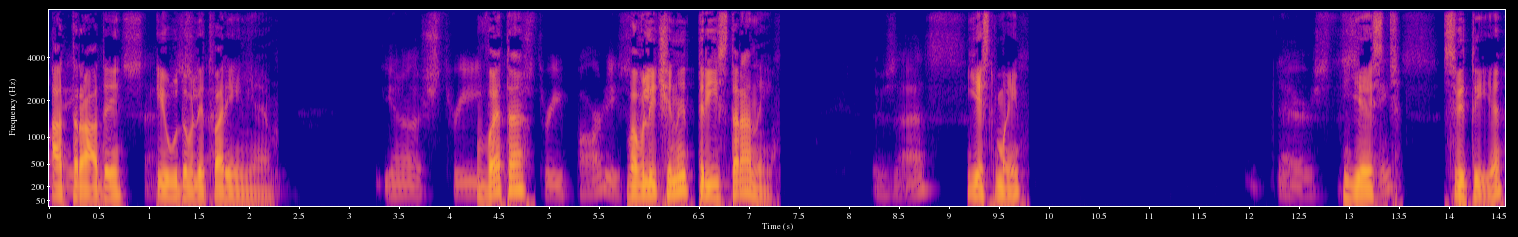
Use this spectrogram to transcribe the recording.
отрады и удовлетворения. В это вовлечены три стороны. Есть мы, есть святые,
